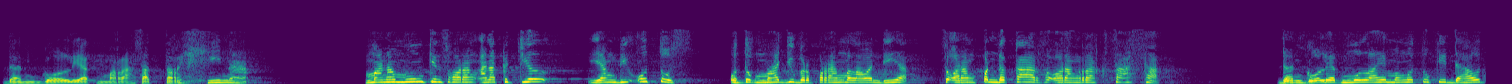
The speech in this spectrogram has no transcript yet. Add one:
dan Goliat merasa terhina Mana mungkin seorang anak kecil yang diutus untuk maju berperang melawan dia. Seorang pendekar, seorang raksasa. Dan Goliat mulai mengutuki Daud.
